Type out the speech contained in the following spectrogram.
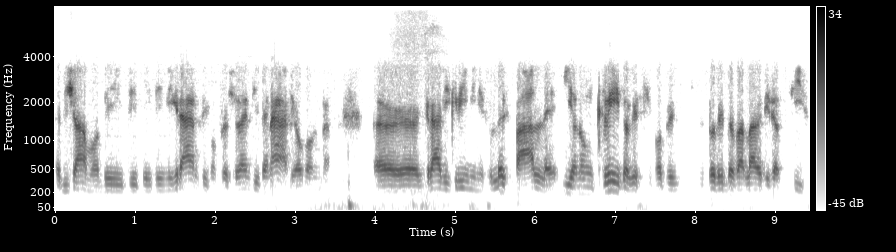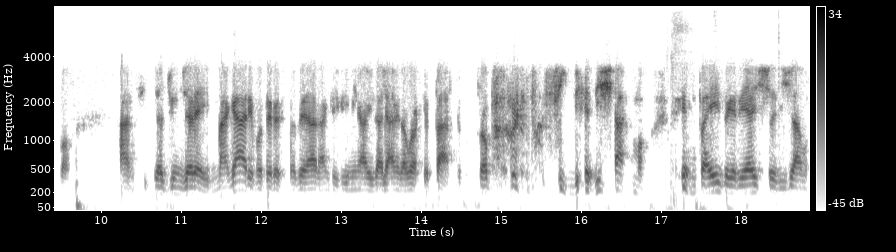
eh, diciamo, dei, dei, dei, migranti con precedenti penali o con eh, gravi crimini sulle spalle, io non credo che si potrebbe, potrebbe parlare di razzismo, anzi aggiungerei magari poter espatriare anche i criminali italiani da qualche parte, purtroppo non è possibile, diciamo, che un paese che riesce diciamo,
